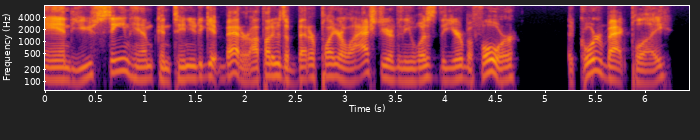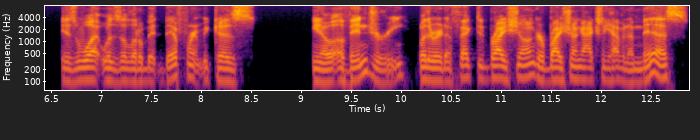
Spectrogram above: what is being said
and you've seen him continue to get better. I thought he was a better player last year than he was the year before. The quarterback play is what was a little bit different because, you know, of injury, whether it affected Bryce Young or Bryce Young actually having a miss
